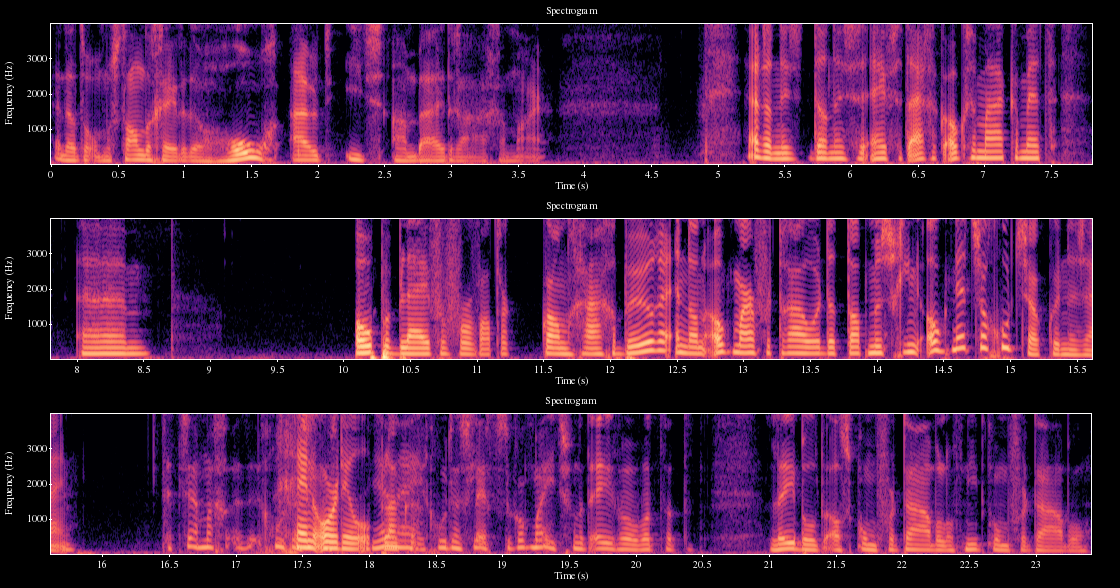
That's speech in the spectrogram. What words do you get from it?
En dat de omstandigheden er hooguit iets aan bijdragen. Maar Ja, dan, is, dan is, heeft het eigenlijk ook te maken met ehm, open blijven voor wat er kan gaan gebeuren. En dan ook maar vertrouwen dat dat misschien ook net zo goed zou kunnen zijn. Het, zeg maar, goed en Geen oordeel Ja, opplakken. nee, goed en slecht is natuurlijk ook maar iets van het ego wat dat labelt als comfortabel of niet comfortabel.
